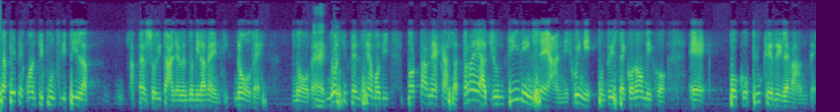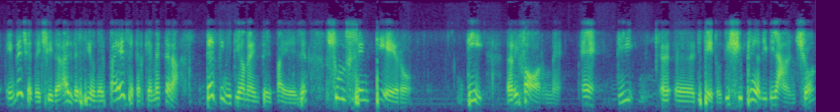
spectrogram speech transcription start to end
Sapete quanti punti di PIL ha, perso l'Italia nel 2020? Nove. 9. Ecco. Noi pensiamo di portarne a casa tre aggiuntivi in sei anni, quindi dal punto di vista economico è poco più che irrilevante. E invece deciderà il destino del Paese perché metterà definitivamente il Paese sul sentiero di riforme e di, eh, eh, ripeto, disciplina di bilancio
